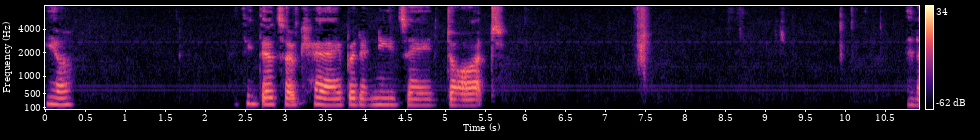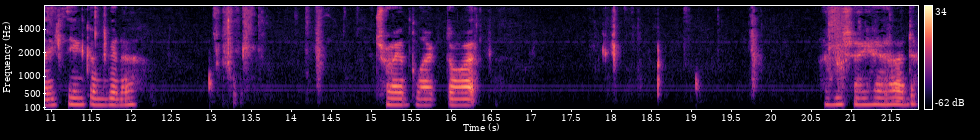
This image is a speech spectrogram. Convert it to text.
Yeah. I think that's okay, but it needs a dot. And I think I'm gonna try a black dot. I wish I had.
